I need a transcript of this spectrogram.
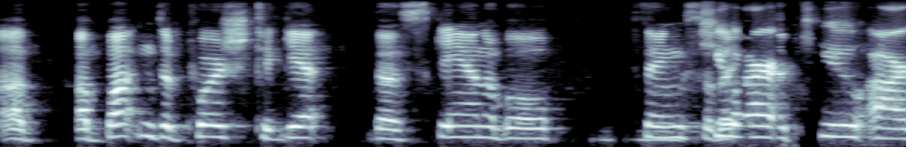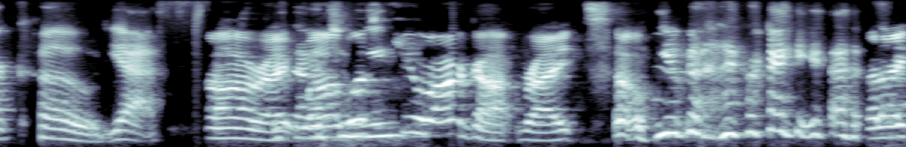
a a button to push to get the scannable thing. So that- QR QR code. Yes. all right. Well, what it you was? QR got right. So You got it right. Yes. but I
